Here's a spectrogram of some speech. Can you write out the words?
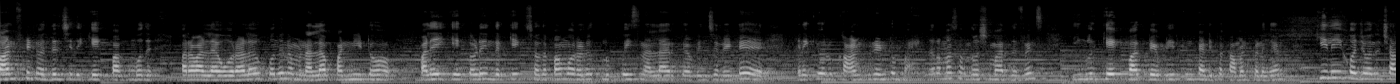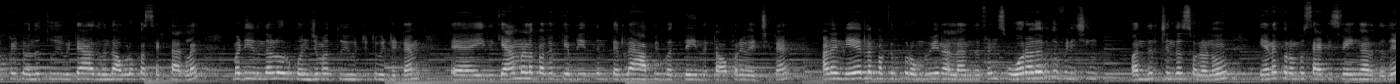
கான்ஃபிடென்ட் வந்துருச்சு இந்த கேக் பார்க்கும்போது. பரவாயில்ல ஓரளவுக்கு வந்து நம்ம நல்லா பண்ணிட்டோம். பழைய கேக்கோட இந்த கேக் சொதப்பாமல் ஓரளவுக்கு லுக் வைஸ் நல்லா இருக்குது அப்படின்னு சொல்லிட்டு எனக்கே ஒரு கான்ஃபிடென்ட்டும் பயங்கரமாக சந்தோஷமாக இருந்தது ஃப்ரெண்ட்ஸ் நீங்களும் கேக் பார்த்துட்டு எப்படி இருக்குன்னு கண்டிப்பாக கமெண்ட் பண்ணுங்கள் கீழே கொஞ்சம் வந்து சாக்லேட் வந்து தூவி விட்டேன் அது வந்து அவ்வளோக்கா செட் ஆகலை. பட் இருந்தாலும் ஒரு கொஞ்சமாக தூவி விட்டுட்டு விட்டுட்டேன். இது கேமராவில் பார்க்குறதுக்கு எப்படி இருக்குன்னு தெரியல. ஹாப்பி பர்த்டே இந்த டாப்பரை வச்சுட்டேன். ஆனால் நேரில் பார்க்குறதுக்கு ரொம்பவே நல்லா இருந்தது. ஃப்ரெண்ட்ஸ் ஓரளவுக்கு ஃபினிஷிங் வந்துருச்சுன்னு தான் சொல்லணும். எனக்கு ரொம்ப சாட்டிஸ்ஃபைங்காக இருந்தது.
